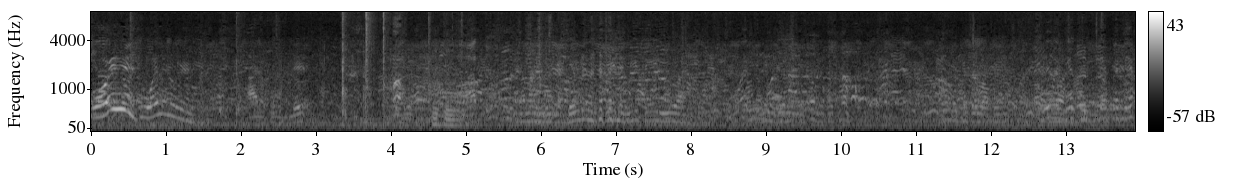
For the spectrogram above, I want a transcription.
โอ้ยสวยเลยลุงตายแล้วเละอื้อหือทำไมมากับเด็กเนี่ยเด็กนี่เจ๊ดีว่ะ จะหลอกเป็นเล็กเล็กเล็ก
